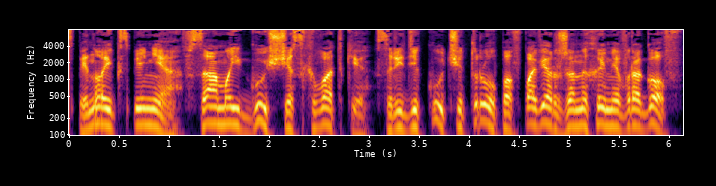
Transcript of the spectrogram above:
Спиной к спине, в самой гуще схватки, среди кучи трупов, поверженных ими врагов,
